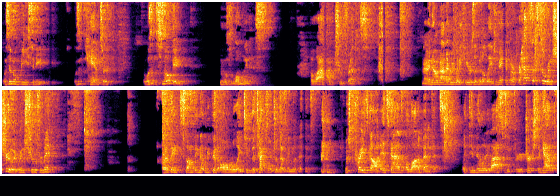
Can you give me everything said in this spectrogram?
wasn't obesity, wasn't cancer, it wasn't smoking, it was loneliness, the lack of true friends. Now, I know not everybody here is a middle aged man, but perhaps that still rings true. It rings true for me. Or I think something that we could all relate to the tech culture that we live in, which, praise God, it has a lot of benefits, like the ability last week for your church to gather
